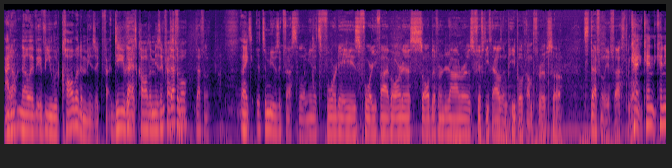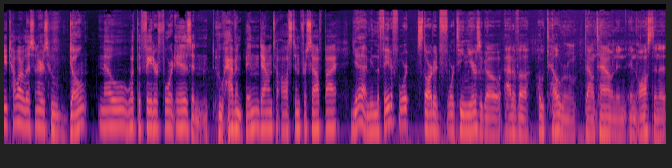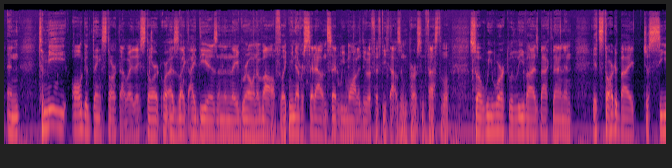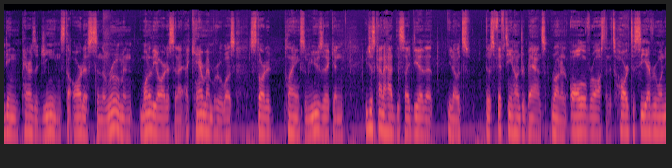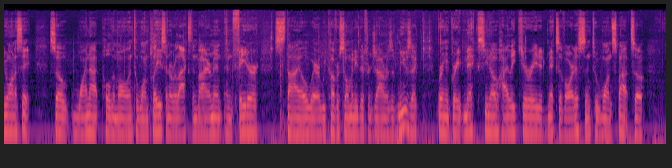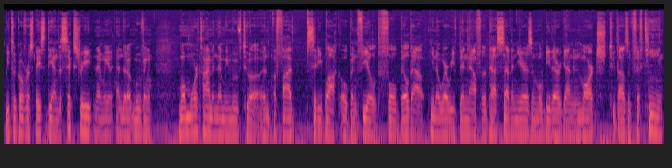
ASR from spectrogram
I don't know if, if you would call it a music festival. Do you guys yeah, call it a music festival? Definitely. definitely. Like it's, it's, a music festival. I mean, it's four days, forty-five artists, all different genres, fifty thousand people come through. So it's definitely a festival. Can can can you tell our listeners who don't know what the Fader Fort is and who haven't been down to Austin for South by? Yeah, I mean, the Fader Fort started 14 years ago out of a hotel room downtown in, in Austin. And to me, all good things start that way. They start or as like ideas and then they grow and evolve. Like we never set out and said we want to do a 50,000 person festival. So we worked with Levi's back then and it started by just seeding pairs of jeans to artists in the room. And one of the artists, and I, I can't remember who it was, started playing some music and we just kind of had this idea that, you know, it's there's 1500 bands running all over Austin. It's hard to see everyone you want to see. So why not pull them all into one place in a relaxed environment and fader style where we cover so many different genres of music, bring a great mix, you know, highly curated mix of artists into one spot. So we took over a space at the end of 6th Street and then we ended up moving one more time, and then we move to a, a five city block open field full build out. You know where we've been now for the past seven years, and we'll be there again in March 2015.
